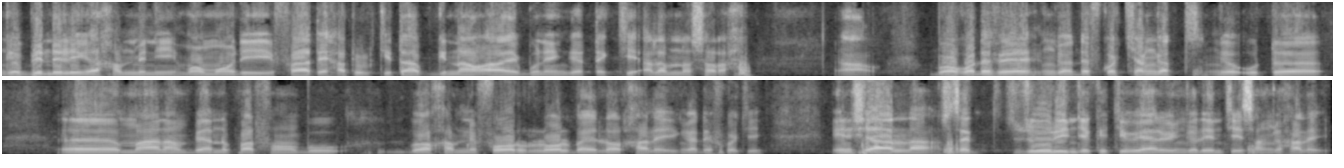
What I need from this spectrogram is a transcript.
nga bind li nga xam ne nii moom moo di faatixatul kitaab ginnaaw aay bu ne nga teg ci alam na sarax. Waaw boo ko defee nga def ko càngat nga ut maanaam benn parfum bu boo xam ne foorul lool bay lor xale yi nga def ko ci. Incha allah sept jours yi njëkk ci weer wi nga leen ciy sang xale yi.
